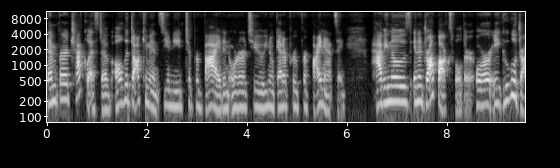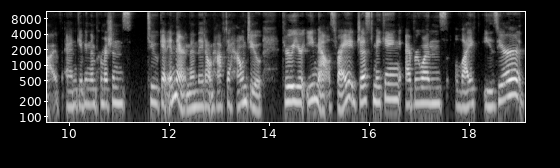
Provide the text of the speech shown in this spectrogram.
them for a checklist of all the documents you need to provide in order to, you know, get approved for financing. Having those in a Dropbox folder or a Google Drive and giving them permissions to get in there and then they don't have to hound you through your emails, right? Just making everyone's life easier.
